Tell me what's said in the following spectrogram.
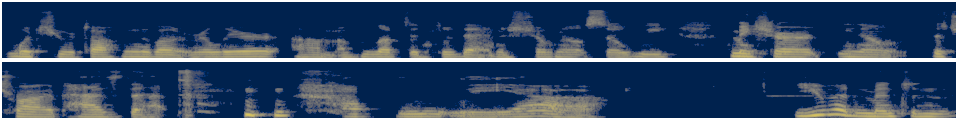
what you were talking about earlier um i would love to include that in the show notes so we make sure you know the tribe has that absolutely yeah you had mentioned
